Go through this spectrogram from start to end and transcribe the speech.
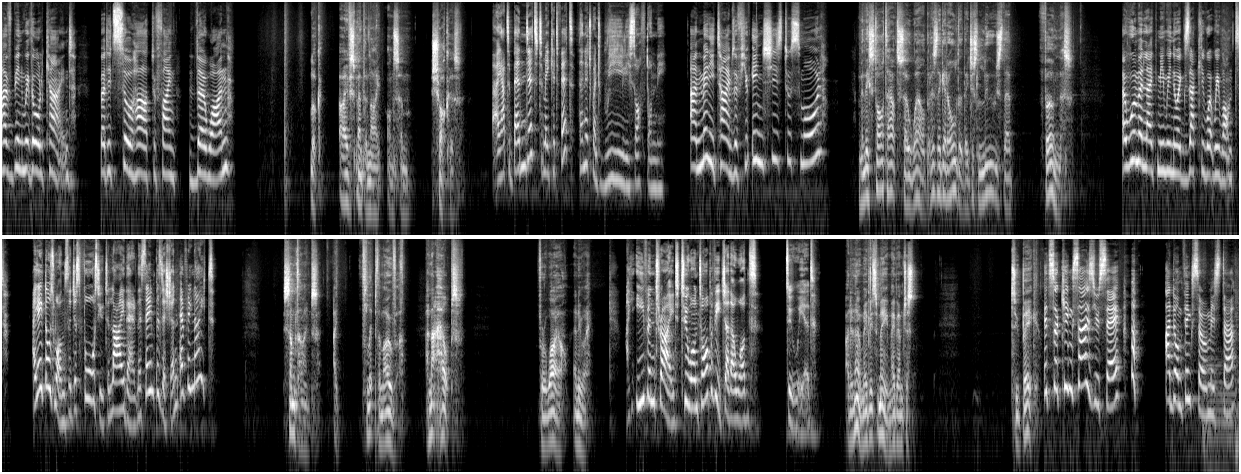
I've been with all kind, but it's so hard to find the one. Look, I've spent the night on some shockers. I had to bend it to make it fit. Then it went really soft on me. And many times a few inches too small. I mean, they start out so well, but as they get older, they just lose their firmness. A woman like me, we know exactly what we want. I hate those ones that just force you to lie there in the same position every night. Sometimes I flip them over, and that helps. For a while, anyway. I even tried two on top of each other once. Too weird. I don't know, maybe it's me. Maybe I'm just too big. It's a king size, you say? I don't think so, mister.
